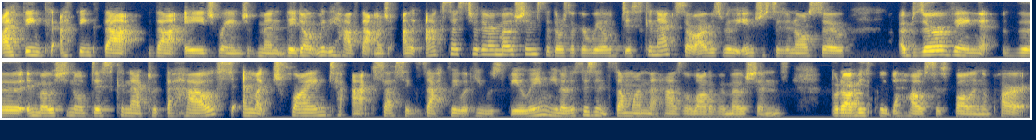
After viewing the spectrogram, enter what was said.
I think I think that that age range of men they don't really have that much access to their emotions so there's like a real disconnect. So I was really interested in also observing the emotional disconnect with the house and like trying to access exactly what he was feeling. You know this isn't someone that has a lot of emotions but obviously the house is falling apart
